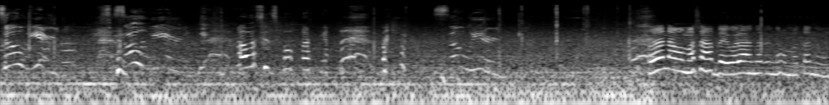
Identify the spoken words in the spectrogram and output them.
So weird! So weird! How was it so funny? so weird! Wala na akong masabi. Wala na rin ako matanong.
